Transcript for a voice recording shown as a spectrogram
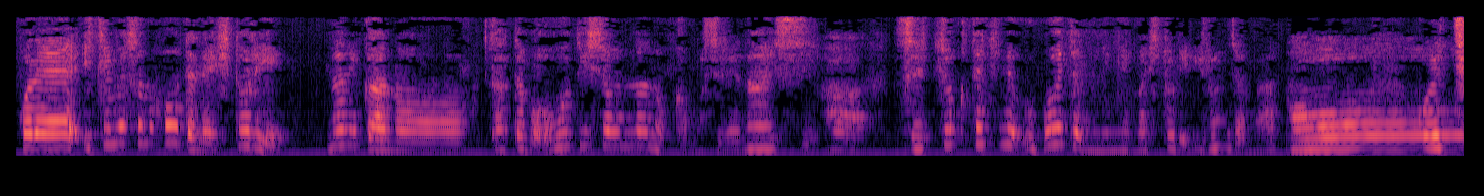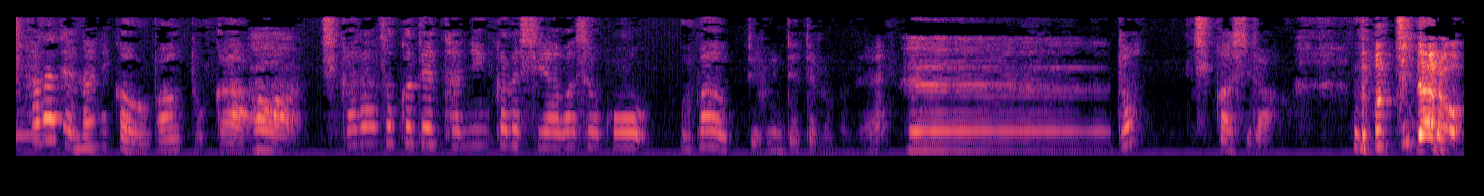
これ、イケメソの方でね、1人、何かあのー例えばオーディションなのかもしれないし、はい。積極的に動いてる人間が1人いるんじゃない？これ力で何かを奪うとか、は力ずくで他人から幸せをこう奪うっていう風に出てるのね。い。へどっちかしら？ー。どっちだろう？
